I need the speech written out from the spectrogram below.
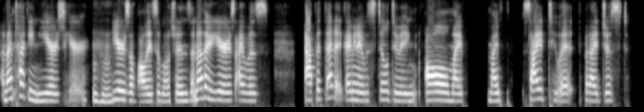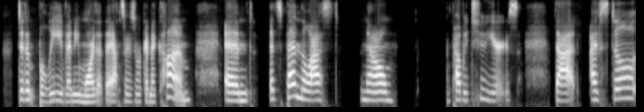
and i'm talking years here Mhm. years of all these emotions and other years i was apathetic. I mean, I was still doing all my my side to it, but I just didn't believe anymore that the answers were going to come. And it's been the last now probably 2 years that I've still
